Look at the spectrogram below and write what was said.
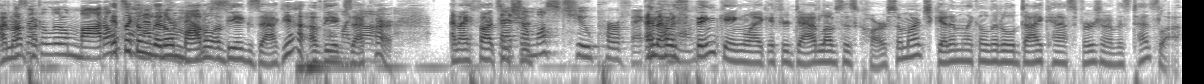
I'm not it's like put- a little model. it's like a little model house. of the exact yeah of the Oh exact car. And I thought That's almost too perfect. and I was him. thinking, like, if your dad loves his car so much, get him like a little die-cast version of his Tesla.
